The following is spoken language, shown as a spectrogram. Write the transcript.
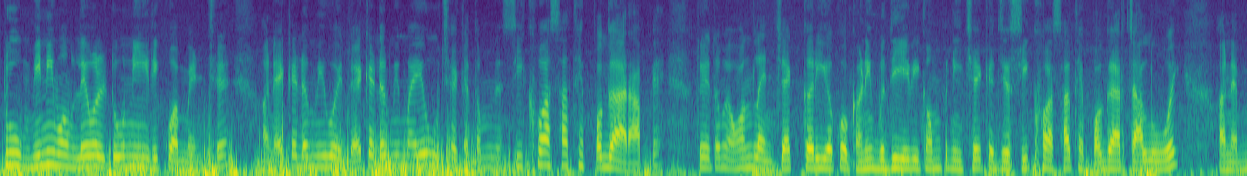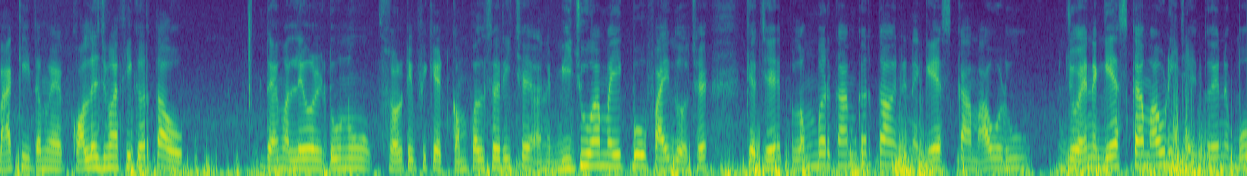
two minimum level ટુની રિક્વાયરમેન્ટ છે. અને એકેડમી હોય તો એકેડમીમાં એવું છે કે તમને શીખવા સાથે પગાર આપે. તો એ તમે ઓનલાઈન ચેક કરી શકો. ઘણી બધી એવી કંપની છે કે જે શીખવા સાથે પગાર ચાલુ હોય. અને બાકી તમે કોલેજમાંથી કરતા હો તો એમાં લેવલ ટુનું સર્ટિફિકેટ કમ્પલસરી છે અને બીજું આમાં એક બહુ ફાયદો છે કે જે પ્લમ્બર કામ કરતા હોય ને એને ગેસ કામ આવડવું, જો એને ગેસ કામ આવડી જાય તો એને બહુ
